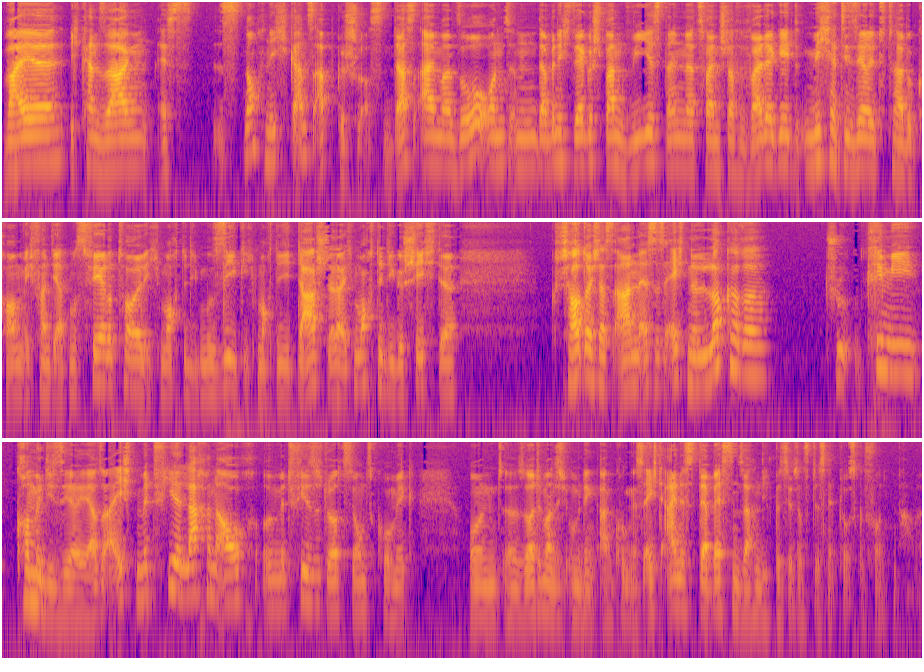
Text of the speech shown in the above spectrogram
Weil ich kann sagen, es ist noch nicht ganz abgeschlossen. Das einmal so und ähm, da bin ich sehr gespannt, wie es dann in der zweiten Staffel weitergeht. Mich hat die Serie total bekommen. Ich fand die Atmosphäre toll, ich mochte die Musik, ich mochte die Darsteller, ich mochte die Geschichte. Schaut euch das an, es ist echt eine lockere Krimi-Comedy-Serie. Also echt mit viel Lachen auch, mit viel Situationskomik und äh, sollte man sich unbedingt angucken. Ist echt eines der besten Sachen, die ich bis jetzt auf Disney Plus gefunden habe.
